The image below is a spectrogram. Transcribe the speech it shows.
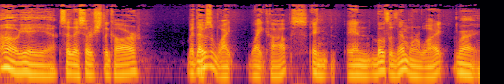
Oh yeah, yeah, yeah. so they searched the car, but those were white white cops, and and both of them were white. Right.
